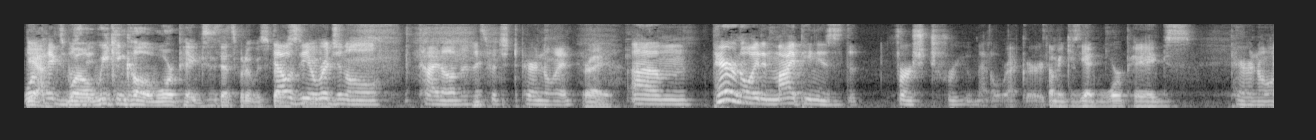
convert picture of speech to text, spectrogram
War yeah. Pigs was well, the, we can call it War Pigs. 'cause That's what it was. that was the original title, and then they switched to Paranoid. Right. Um, Paranoid, in my opinion, is the first true metal record. I mean, because you had War Pigs Paranoid,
